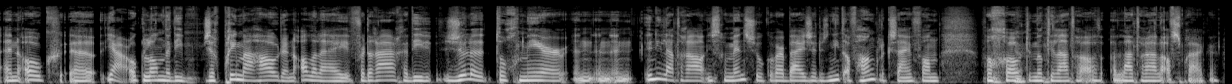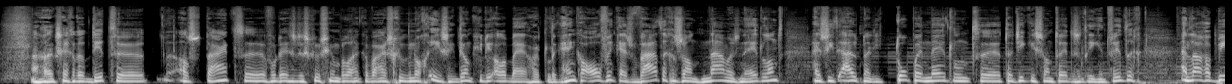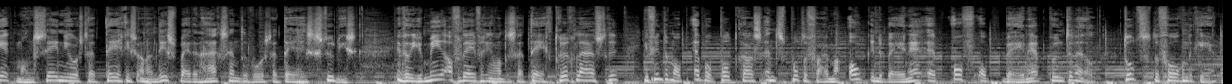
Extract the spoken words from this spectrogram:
en ook, ja, ook landen die zich prima houden en allerlei verdragen, die zullen toch meer een, een, een unilateraal instrument zoeken waarbij ze dus niet afhankelijk zijn van, van grote multilaterale afspraken. Nou, laat ik zeggen dat dit uh, als staart uh, voor deze discussie een belangrijke waarschuwing nog is. Ik dank jullie allebei hartelijk. Henke Alvink, hij is watergezant namens Nederland. Hij ziet uit naar die top in Nederland, uh, Tajikistan 2023. En Lara Beerkman, senior strategisch analist bij Den Haag Centrum voor Strategische Studies. En wil je meer afleveringen van de Stratege terugluisteren? Je vindt hem op Apple Podcasts en Spotify, maar ook in de BNR-app of op bnr.nl. Tot de volgende keer.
